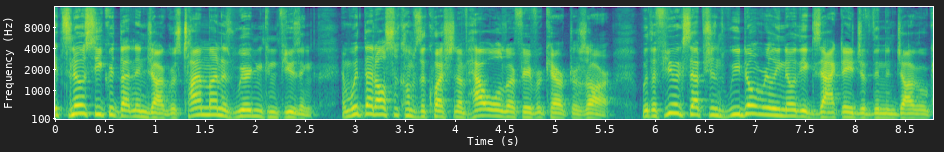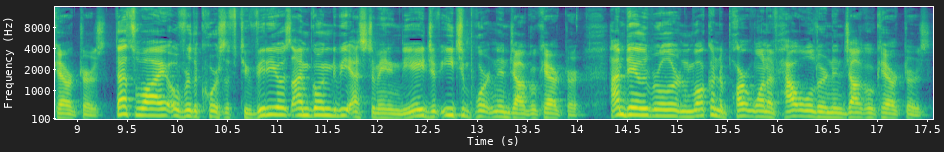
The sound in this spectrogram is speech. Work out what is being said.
It's no secret that Ninjago's timeline is weird and confusing, and with that also comes the question of how old our favorite characters are. With a few exceptions, we don't really know the exact age of the Ninjago characters. That's why, over the course of two videos, I'm going to be estimating the age of each important Ninjago character. I'm DailyRoLord, and welcome to part 1 of How Old Are Ninjago Characters.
